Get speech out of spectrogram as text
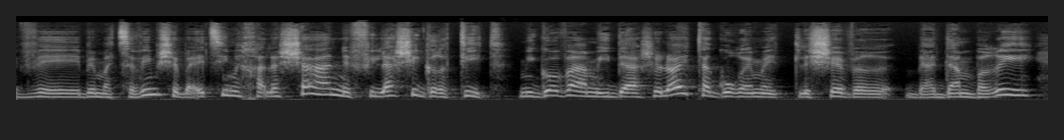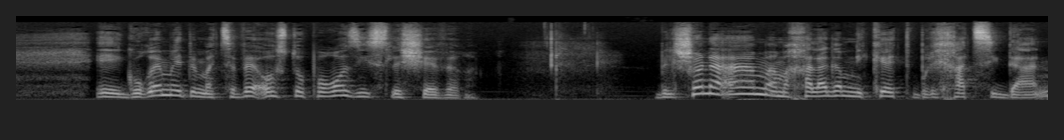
ובמצבים שבעצם היא חלשה, נפילה שגרתית מגובה עמידה שלא הייתה גורמת לשבר באדם בריא, אה, גורמת במצבי אוסטופורוזיס לשבר. בלשון העם המחלה גם נקראת בריחת סידן,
